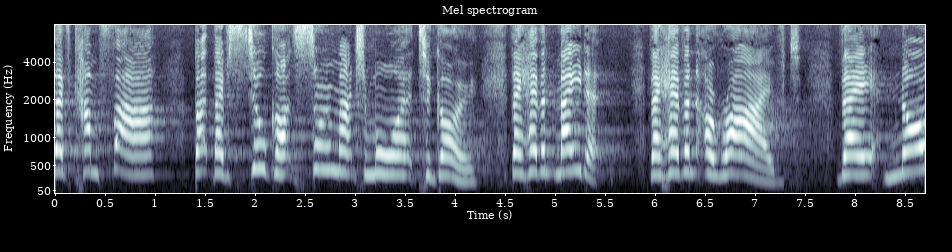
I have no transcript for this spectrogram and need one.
they've come far, but they've still got so much more to go. They haven't made it, they haven't arrived. They know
